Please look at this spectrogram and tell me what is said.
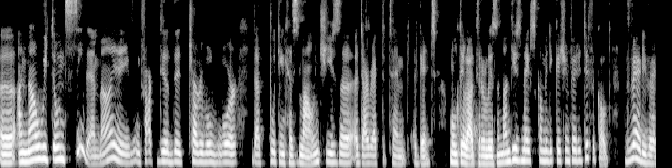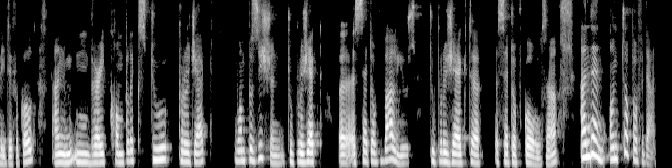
uh, and now we don't see them. In fact, the, the terrible war that Putin has launched is a, a direct attempt against multilateralism. And this makes communication very difficult, very, very difficult, and very complex to project one position, to project uh, a set of values, to project uh, a set of goals. Huh? And then on top of that,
